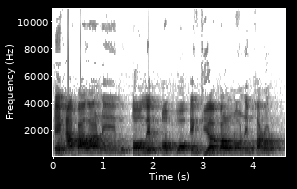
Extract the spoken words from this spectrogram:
Eng apalane muktolib opo eng diapal none muharrar.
